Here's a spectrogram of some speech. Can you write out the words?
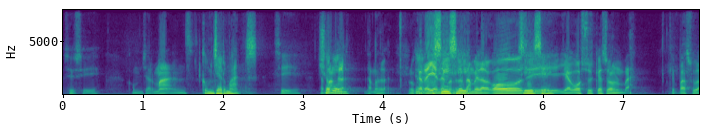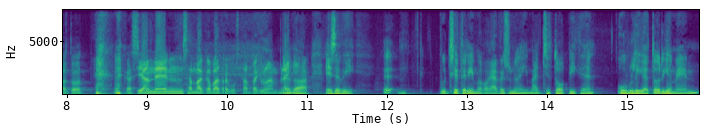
Sí, sí. Com germans. Com germans. Sí. Això Dependrà, vol- dependrà, el que deien, Sí, sí, dependrà sí. també del gos Sí, i sí. hi ha gossos que són... Bah, que passo de tot. Que si el nen se'n va acabar a recostar perquè no l'emplenyi. És a dir, eh, potser tenim a vegades una imatge tòpica, obligatòriament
